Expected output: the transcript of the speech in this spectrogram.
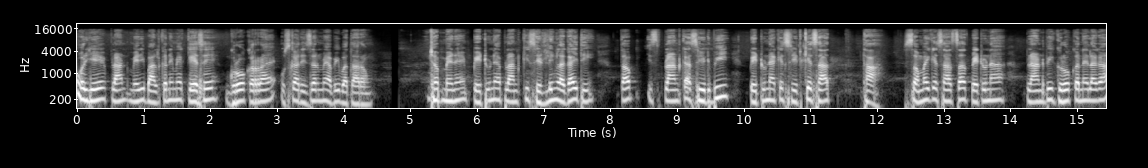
और ये प्लांट मेरी बालकनी में कैसे ग्रो कर रहा है, उसका रीज़न मैं अभी बता रहा हूँ। जब मैंने पेटूनिया प्लांट की सीडलिंग लगाई थी, तब इस प्लांट का सीड भी पेटूनिया के सीड के साथ था। समय के साथ साथ पेटूना प्लांट भी ग्रो करने लगा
